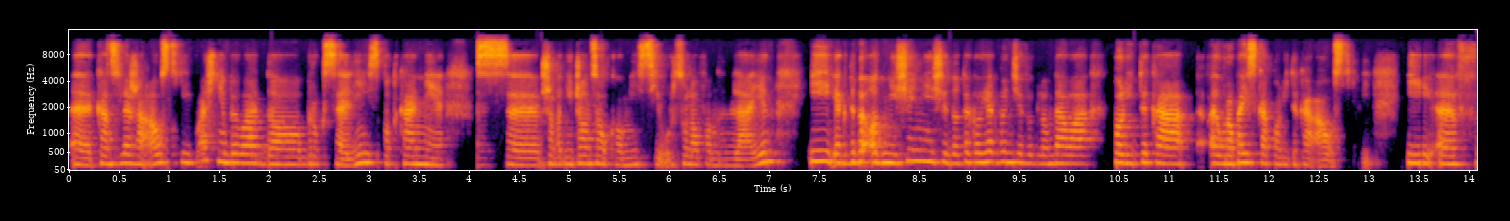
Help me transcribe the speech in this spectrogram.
e, kanclerza Austrii właśnie była do Brukseli, spotkanie z przewodniczącą komisji Ursulą von der Leyen i jak gdyby odniesienie się do tego, jak będzie wyglądała polityka, europejska polityka Austrii. I w,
